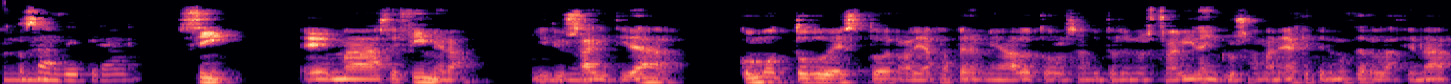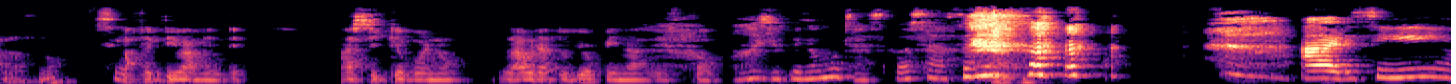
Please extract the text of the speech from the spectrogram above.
mm, Usar de tirar. Sí, eh, más efímera y de usar y tirar. Cómo todo esto en realidad ha permeado todos los ámbitos de nuestra vida, incluso la manera que tenemos de relacionarnos, ¿no? Sí. Afectivamente. Así que bueno, Laura, ¿tú qué opinas de esto? Ay, yo opino muchas cosas. a ver, sí.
